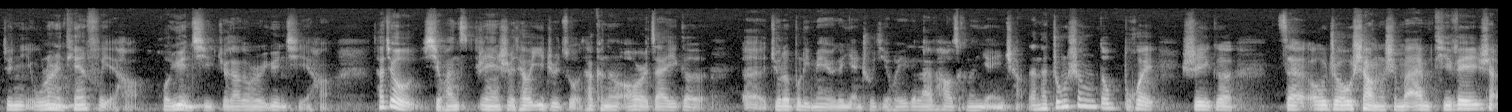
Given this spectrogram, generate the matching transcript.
就你无论是天赋也好，或运气，绝大多数运气也好。他就喜欢这件事，他就一直做。他可能偶尔在一个呃俱乐部里面有一个演出机会，一个 live house 可能演一场，但他终生都不会是一个在欧洲上什么 MTV 上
